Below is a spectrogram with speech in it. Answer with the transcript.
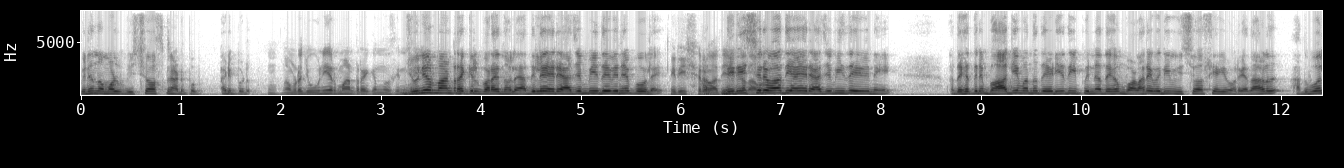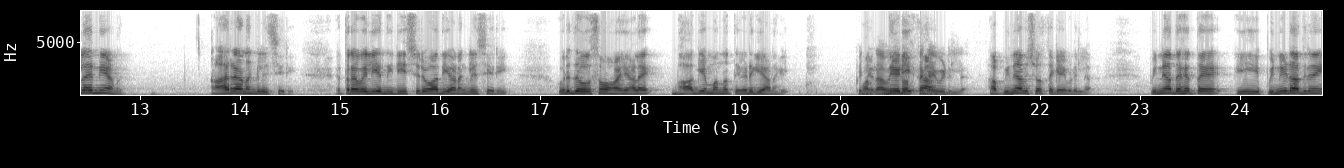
പിന്നെ നമ്മൾ വിശ്വാസത്തിന് അടുപ്പ് അടിപ്പെടും. നമ്മുടെ ജൂനിയർ മാൻഡ്രേക്ക് എന്ന സിനിമ ജൂനിയർ മാൻഡ്രേക്കിൽ പറയുന്ന പോലെ അതിലെ രാജംബി ദേവിനെ പോലെ നിരീശ്വരവാദി നിരീശ്വരവാദിയായ രാജബി ദേവിനെ അദ്ദേഹത്തിന് ഭാഗ്യം വന്ന് തേടിയത് പിന്നെ അദ്ദേഹം വളരെ വലിയ വിശ്വാസിയായി മാറി. അതാണ് അതുപോലെ തന്നെയാണ്. ആരാണെങ്കിലും ശരി എത്ര വലിയ നിരീശ്വരവാദിയാണെങ്കിലും ശരി ഒരു ദിവസം അയാളെ ഭാഗ്യം വന്ന് തേടുകയാണെങ്കിൽ പിന്നീട് ആ പിന്നെ ആ വിശ്വാസത്തെ കൈവിടില്ല. പിന്നെ അദ്ദേഹത്തെ ഈ പിന്നീട് അതിനെ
